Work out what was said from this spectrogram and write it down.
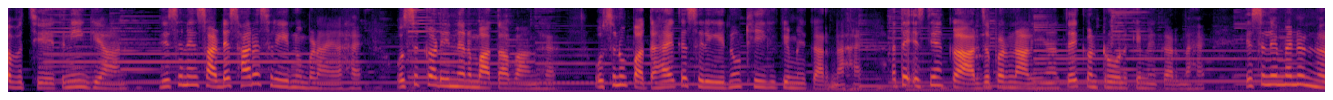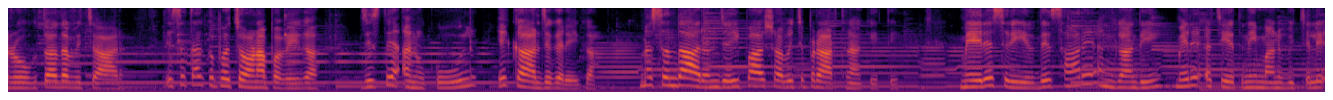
ਅਵਚੇਤਨੀ ਗਿਆਨ ਜਿਸ ਨੇ ਸਾਡੇ ਸਾਰੇ ਸਰੀਰ ਨੂੰ ਬਣਾਇਆ ਹੈ, ਉਸ ਘੜੀ ਨਿਰਮਾਤਾ ਵਾਂਗ ਹੈ। ਉਸ ਨੂੰ ਪਤਾ ਹੈ ਕਿ ਸਰੀਰ ਨੂੰ ਠੀਕ ਕਿਵੇਂ ਕਰਨਾ ਹੈ ਅਤੇ ਇਸ ਦੀਆਂ ਕਾਰਜ ਪ੍ਰਣਾਲੀਆਂ ਤੇ ਕੰਟਰੋਲ ਕਿਵੇਂ ਕਰਨਾ ਹੈ। ਇਸ ਲਈ ਮੈਨੂੰ ਨਿਰੋਗਤਾ ਦਾ ਵਿਚਾਰ ਇਸ ਤੱਕ ਪਹੁੰਚਾਉਣਾ ਪਵੇਗਾ ਜਿਸ ਦੇ ਅਨੁਕੂਲ ਇਹ ਕਾਰਜ ਕਰੇਗਾ। ਮੈਂ ਸੰਧਾਰਨ ਜਿਹੀ ਭਾਸ਼ਾ ਵਿੱਚ ਪ੍ਰਾਰਥਨਾ ਕੀਤੀ। ਮੇਰੇ ਸਰੀਰ ਦੇ ਸਾਰੇ ਅੰਗਾਂ ਦੀ ਮੇਰੇ ਅਚੇਤਨੀ ਮਨ ਵਿਚਲੇ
